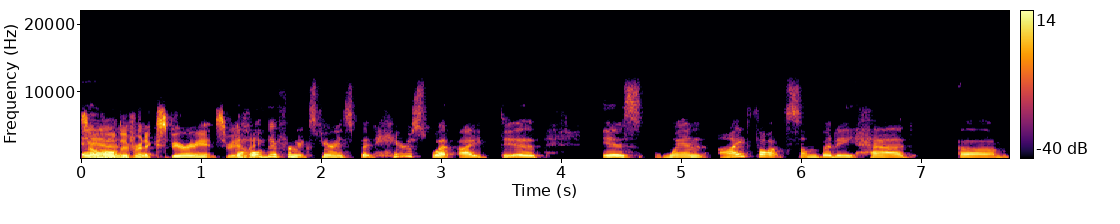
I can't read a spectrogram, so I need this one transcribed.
So a whole different experience, really. A whole different experience. But here's what I did is when I thought somebody had um,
